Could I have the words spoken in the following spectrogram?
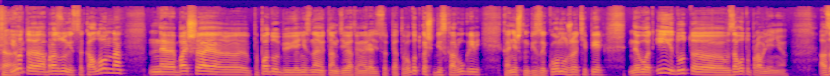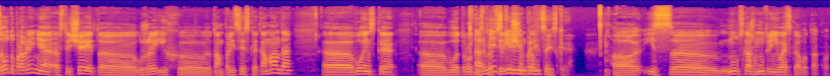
Так. И вот э, образуется колонна э, большая, по подобию, я не знаю, там 9 января 1905 года, конечно, без хоругреви, конечно, без икон уже теперь, вот, и идут в завод управлению. А завод управления э, встречает э, уже их э, там полицейская команда воинская, вот, ротмистр Армейская или полицейская? Из, ну, скажем, внутренние войска, вот так вот.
